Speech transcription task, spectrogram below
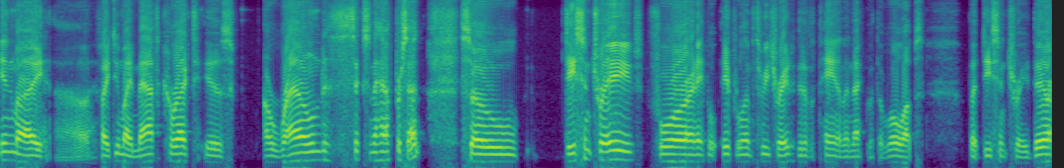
in my, uh, if I do my math correct, is around 6.5%. So decent trade for an April, April M3 trade, a bit of a pain in the neck with the roll-ups, but decent trade there.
